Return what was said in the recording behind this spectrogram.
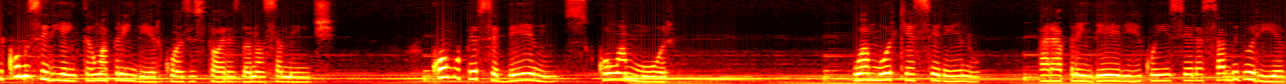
E como seria então aprender com as histórias da nossa mente? Como percebemos com amor? O amor que é sereno para aprender e reconhecer a sabedoria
